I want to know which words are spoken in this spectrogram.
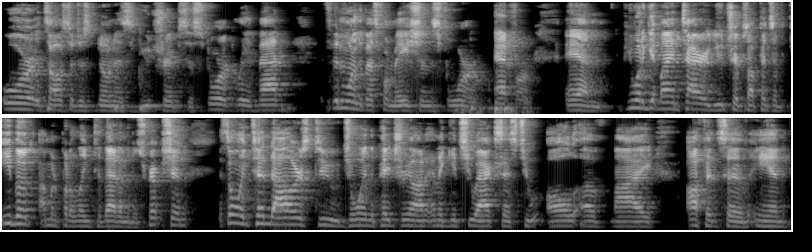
or it's also just known as U trips historically in Madden. It's been one of the best formations forever. And if you want to get my entire U trips offensive ebook, I'm going to put a link to that in the description. It's only $10 to join the Patreon, and it gets you access to all of my offensive and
